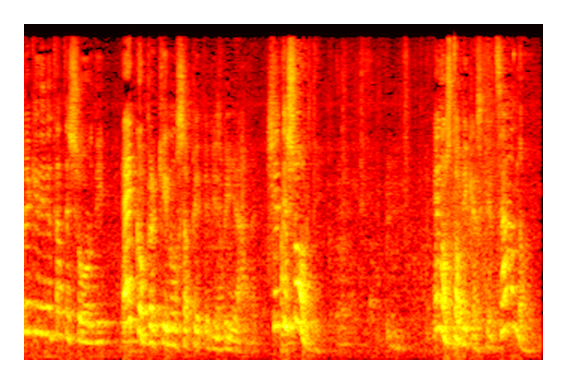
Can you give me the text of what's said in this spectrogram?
perché diventate sordi. Ecco perché non sapete bisbigliare. Siete sordi. E non sto mica scherzando.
